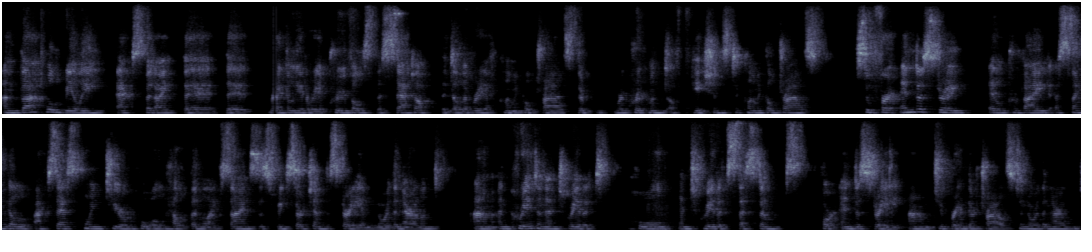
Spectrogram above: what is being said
And that will really expedite the, the regulatory approvals, the setup, the delivery of clinical trials, the recruitment of patients to clinical trials. So for industry, It'll provide a single access point to your whole health and life sciences research industry in Northern Ireland um, and create an integrated whole integrated systems for industry um, to bring their trials to Northern Ireland.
